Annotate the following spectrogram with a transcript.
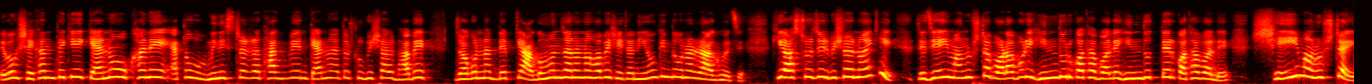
এবং সেখান থেকে কেন ওখানে এত মিনিস্টাররা থাকবেন, কেন এত সুবিশালভাবে জগন্নাথ দেবকে আগমন জানানো হবে সেটা নিয়েও কিন্তু ওনার রাগ হয়েছে। কি আশ্চর্যের বিষয় নয় কি? যে যেই মানুষটা বরাবরই হিন্দুর কথা বলে, হিন্দুত্বের কথা বলে, সেই মানুষটাই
